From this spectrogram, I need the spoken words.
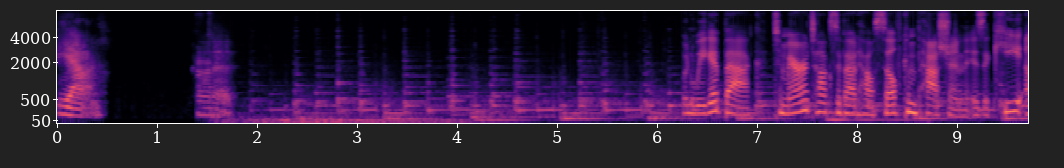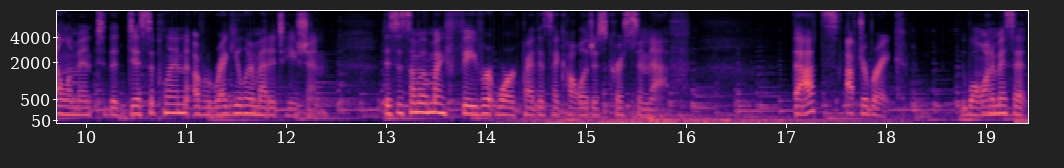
Yeah. Got it. When we get back, Tamara talks about how self compassion is a key element to the discipline of regular meditation. This is some of my favorite work by the psychologist Kristin Neff. That's after break. You won't want to miss it.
